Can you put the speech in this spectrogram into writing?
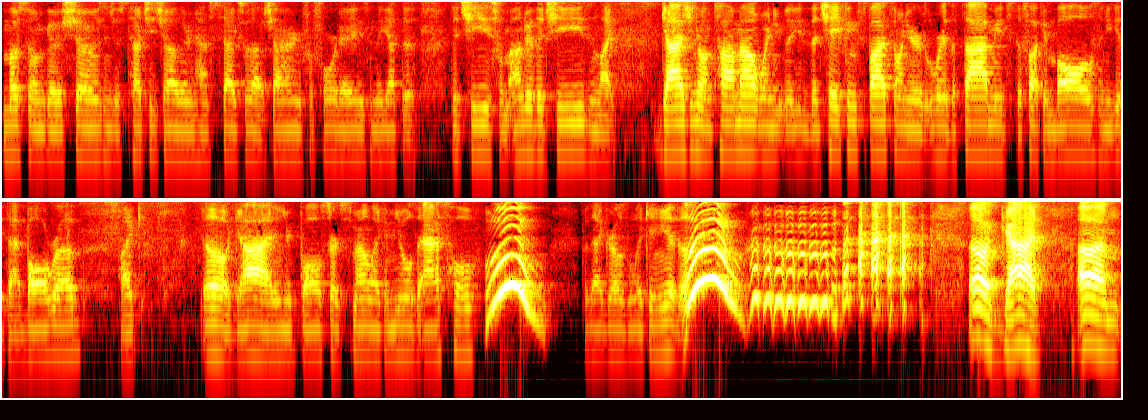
most of them go to shows and just touch each other and have sex without showering for four days and they got the the cheese from under the cheese and like guys you know i'm talking about? When you, the chafing spots on your where the thigh meets the fucking balls and you get that ball rub like oh god and your balls start smelling like a mule's asshole. Woo! But that girl's licking it. Oh god. Um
